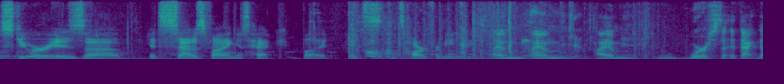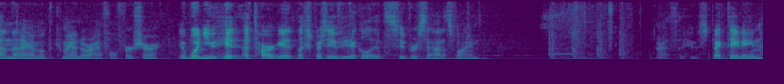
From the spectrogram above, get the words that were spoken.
Skewer is uh, it's satisfying as heck, but it's it's hard for me to use. I am I am I am worse at that gun than I am at the commando rifle for sure. And When you hit a target, like especially a vehicle, it's super satisfying. Spectating.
